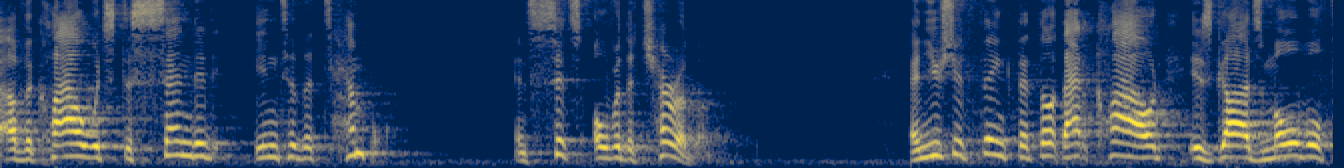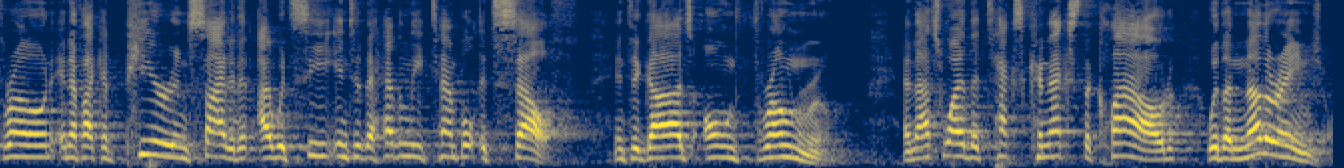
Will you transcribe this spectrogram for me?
of the cloud which descended into the temple and sits over the cherubim. And you should think that th- that cloud is God's mobile throne, and if I could peer inside of it, I would see into the heavenly temple itself, into God's own throne room. And that's why the text connects the cloud with another angel,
